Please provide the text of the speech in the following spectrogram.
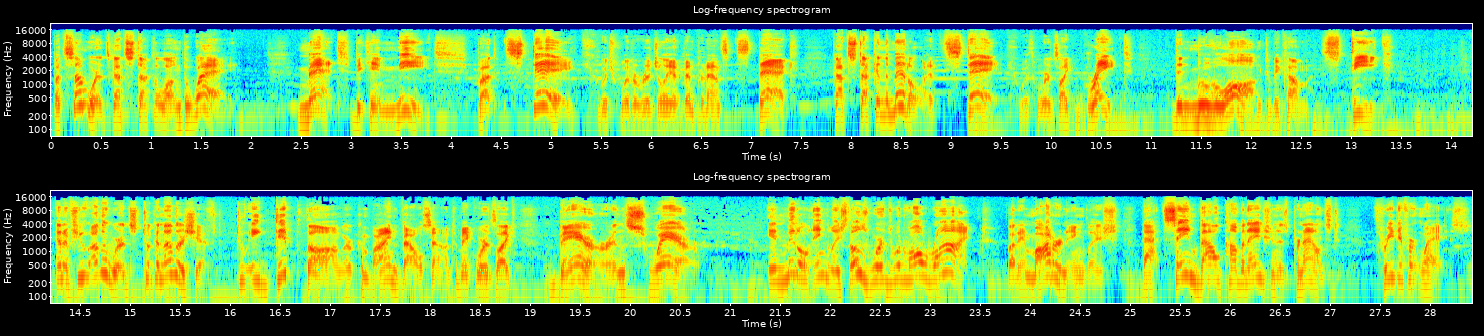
but some words got stuck along the way. Met became meat, but steak, which would originally have been pronounced steak, got stuck in the middle at steak, with words like great, didn't move along to become steak. And a few other words took another shift to a diphthong or combined vowel sound to make words like bear and swear. In Middle English, those words would have all rhymed, but in modern English, that same vowel combination is pronounced three different ways.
